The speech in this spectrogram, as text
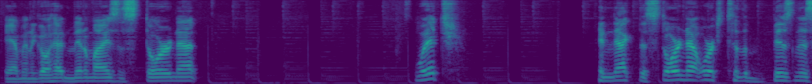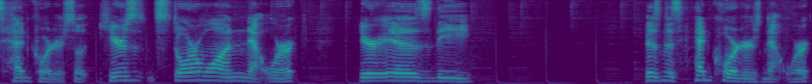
Okay, I'm going to go ahead and minimize the store net switch connect the store networks to the business headquarters. So here's store one network. Here is the business headquarters network.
